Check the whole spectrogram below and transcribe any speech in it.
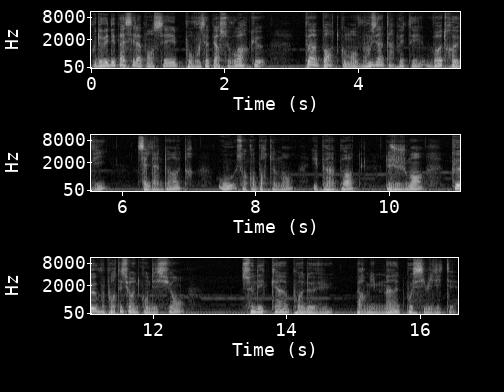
Vous devez dépasser la pensée pour vous apercevoir que, peu importe comment vous interprétez votre vie, celle d'un autre, ou son comportement, et peu importe le jugement que vous portez sur une condition, ce n'est qu'un point de vue parmi maintes possibilités.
